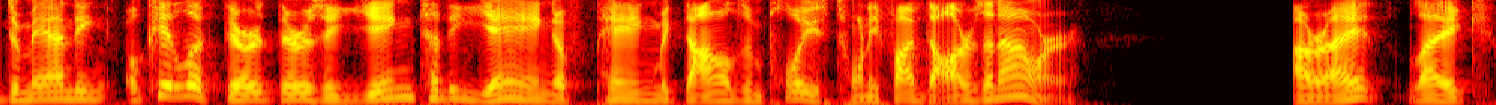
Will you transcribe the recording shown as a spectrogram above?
demanding, okay, look, there there's a yin to the yang of paying McDonald's employees $25 an hour. All right? Like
